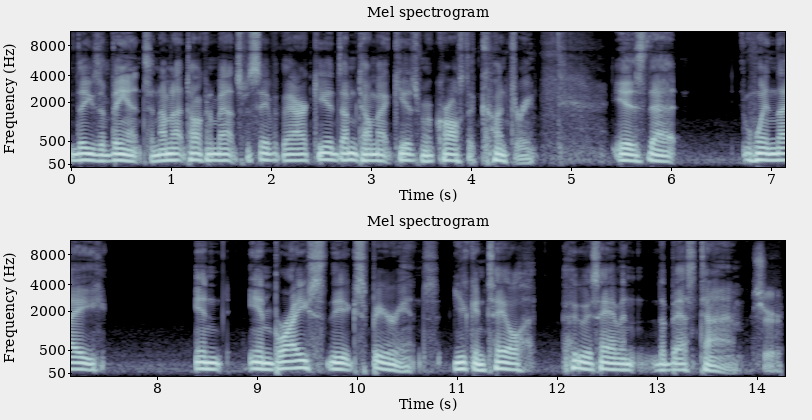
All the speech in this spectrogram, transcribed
these events, and I'm not talking about specifically our kids, I'm talking about kids from across the country, is that when they in, embrace the experience, you can tell who is having the best time Sure.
